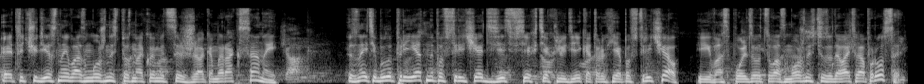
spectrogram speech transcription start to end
Это чудесная возможность познакомиться с Жаком и Роксаной. Знаете, было приятно повстречать здесь всех тех людей, которых я повстречал, и воспользоваться возможностью задавать вопросы.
